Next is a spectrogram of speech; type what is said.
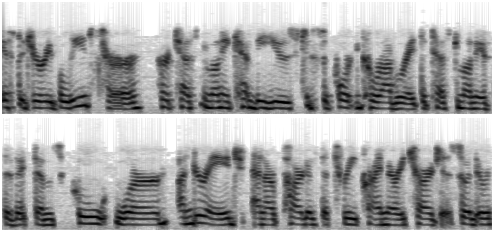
if the jury believes her, her testimony can be used to support and corroborate the testimony of the victims who were underage and are part of the three primary charges. So there were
